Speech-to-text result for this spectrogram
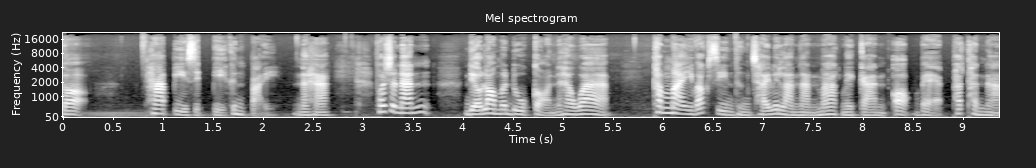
ก็ 5 ปี 10 ปีขึ้นไปนะคะเพราะฉะนั้นเดี๋ยวเรามาดูก่อนนะคะว่า ทำไมวัคซีนถึงใช้เวลานานมากในการออกแบบพัฒนา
